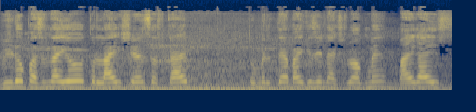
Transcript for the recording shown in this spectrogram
वीडियो पसंद आई हो तो लाइक शेयर सब्सक्राइब तो मिलते हैं भाई किसी नेक्स्ट व्लॉग में। Bye guys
